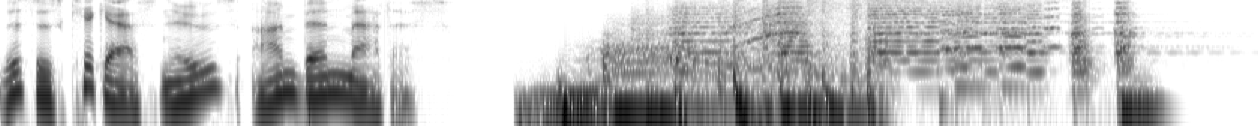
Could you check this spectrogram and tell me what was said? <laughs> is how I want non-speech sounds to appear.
This is Kick Ass News. I'm Ben Mathis.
